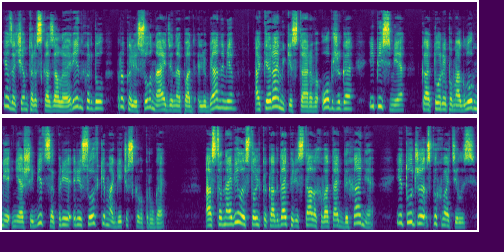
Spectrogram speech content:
я зачем-то рассказала Ренхарду про колесо, найденное под Любянами, о керамике старого обжига и письме, которое помогло мне не ошибиться при рисовке магического круга. Остановилась только, когда перестала хватать дыхание, и тут же спохватилась.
